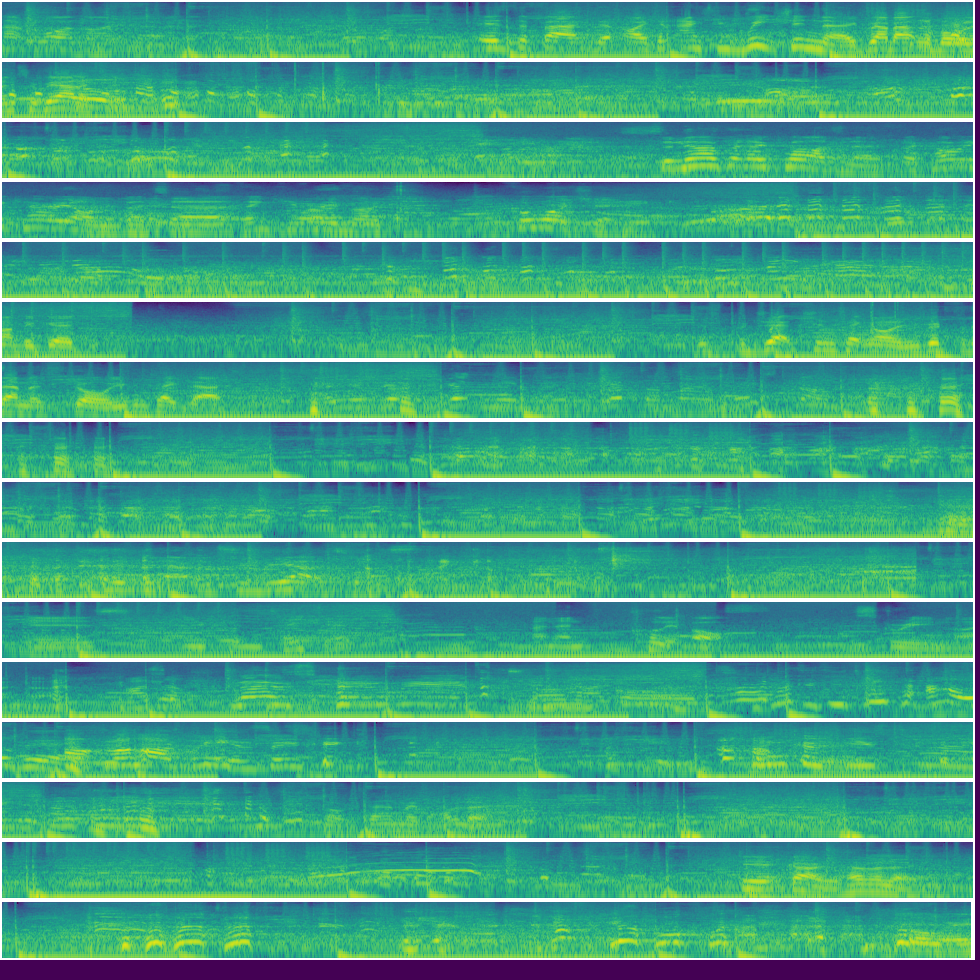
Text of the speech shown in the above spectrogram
that one like is the fact that I can actually reach in there, grab out the ball into reality. so now I've got no cards left. I can't really carry on, but uh, thank you very much for watching. Might be good. This projection technology, good for them at Stroll. You can take that. You just get me get the man mixed up now. out into reality. Is you can take it and then pull it off the screen like that. I don't. That's so weird. Oh my god. Out of it? Oh, my heart's beating so quick. I'm confused. Oh, over. Have a look. See it go. Have a look. No way.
